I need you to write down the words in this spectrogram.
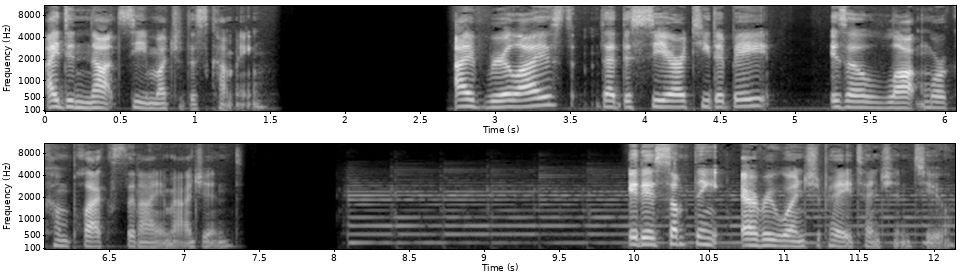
I did not see much of this coming. I've realized that the CRT debate is a lot more complex than I imagined. It is something everyone should pay attention to,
